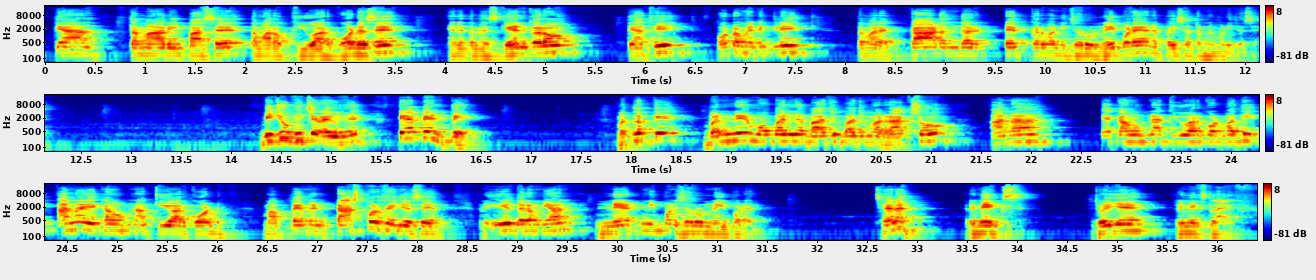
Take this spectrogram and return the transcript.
ત્યાં તમારી પાસે તમારો ક્યુઆર કોડ હશે. એને તમે સ્કેન કરો. ત્યાંથી ઓટોમેટિકલી તમારે કાર્ડ અંદર ટેપ કરવાની જરૂર નહીં પડે અને પૈસા તમને મળી જશે. બીજું ફીચર આવ્યું છે ટેપ એન્ડ પે મતલબ કે બંને મોબાઈલને બાજુ બાજુમાં રાખશો, આના એકાઉન્ટના ક્યુઆર કોડમાંથી આના એકાઉન્ટના ક્યુઆર કોડમાં પેમેન્ટ ટ્રાન્સફર થઈ જશે અને એ દરમિયાન નેટની પણ જરૂર નહીં પડે. છે ને? રિમિક્સ જોઈએ રિમિક્સ લાઈફ.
